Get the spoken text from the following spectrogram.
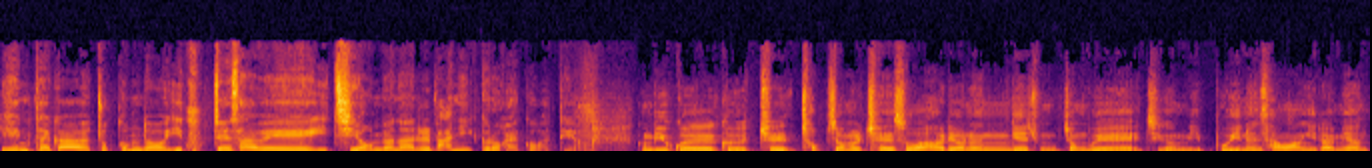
이 행태가 조금 더 이 국제사회의 이 지형 변화를 많이 이끌어갈 것 같아요. 그럼 미국과의 그 최, 접점을 최소화하려는 게 중국 정부의 지금 보이는 상황이라면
